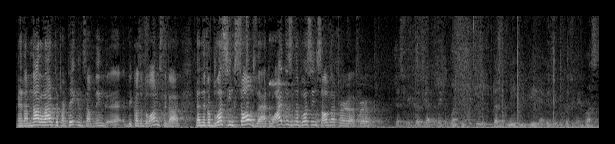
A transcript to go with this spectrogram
and I'm not allowed to partake in something uh, because it belongs to God, then if a blessing solves that, why doesn't a blessing solve that for. For Just because you have to make a blessing to eat doesn't mean you can eat everything because you made a blessing.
